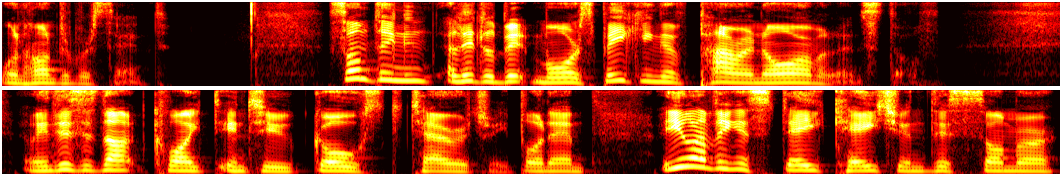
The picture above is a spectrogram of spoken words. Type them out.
100%. Something a little bit more, speaking of paranormal and stuff. I mean, this is not quite into ghost territory, but um, are you having a staycation this summer?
